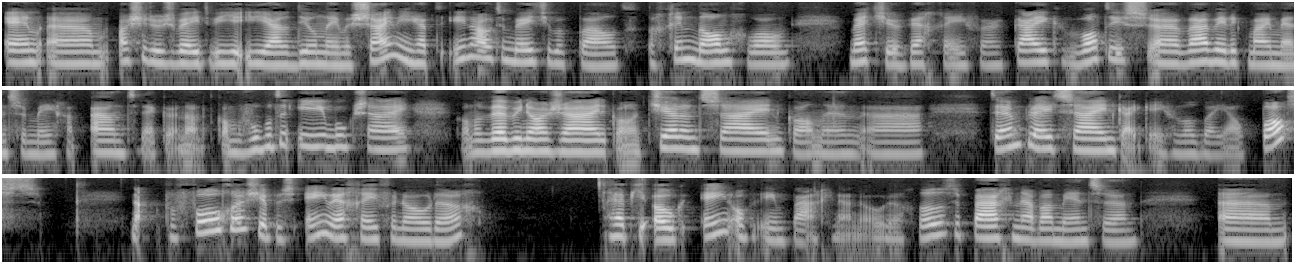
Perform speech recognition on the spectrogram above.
En um, als je dus weet wie je ideale deelnemers zijn en je hebt de inhoud een beetje bepaald, begin dan gewoon met je weggever. Kijk, wat is, uh, waar wil ik mijn mensen mee gaan aantrekken? Nou, dat kan bijvoorbeeld een e-book zijn, kan een webinar zijn, kan een challenge zijn, kan een uh, template zijn. Kijk even wat bij jou past. Nou, vervolgens, je hebt dus één weggever nodig. Heb je ook één opt-in pagina nodig. Dat is de pagina waar mensen um,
